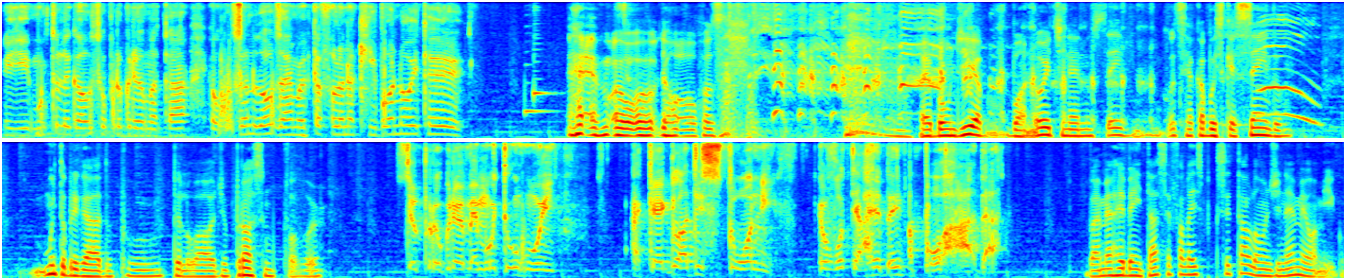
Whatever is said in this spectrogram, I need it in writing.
e muito legal o seu programa, tá? É o Rosano do Alzheimer que tá falando aqui, boa noite. É, o, o, o, Rosano. é, bom dia, boa noite, né? Não sei, você acabou esquecendo. Muito obrigado por, pelo áudio. Próximo, por favor. Seu programa é muito ruim. Aqui é Gladstone. Eu vou te arrebentar porrada. Vai me arrebentar você falar isso porque você tá longe, né, meu amigo?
